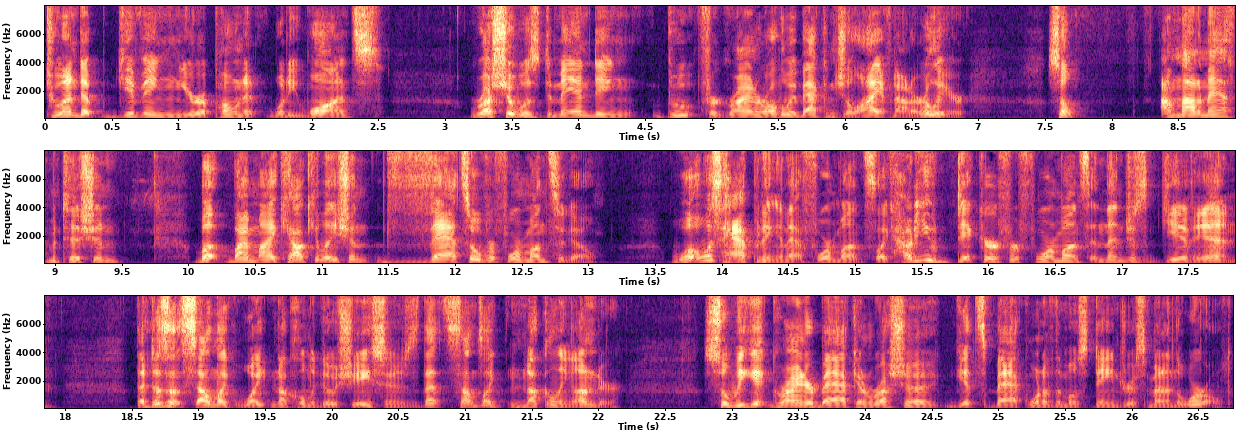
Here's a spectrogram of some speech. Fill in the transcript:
to end up giving your opponent what he wants. Russia was demanding Bout for Griner all the way back in July, if not earlier. So I'm not a mathematician, but by my calculation, that's over four months ago. What was happening in that four months? Like, how do you dicker for four months and then just give in? That doesn't sound like white knuckle negotiations. That sounds like knuckling under. So we get Griner back, and Russia gets back one of the most dangerous men in the world.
